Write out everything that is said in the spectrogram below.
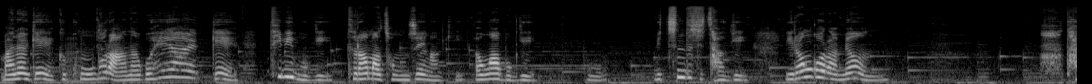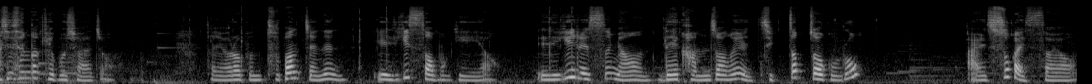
만약에 그 공부를 안 하고 해야 할 게 TV 보기, 드라마 정주행하기, 영화 보기, 뭐 미친 듯이 자기 이런 거라면 다시 생각해 보셔야죠. 자, 여러분 두 번째는 일기 써보기예요. 일기를 쓰면 내 감정을 직접적으로 알 수가 있어요.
